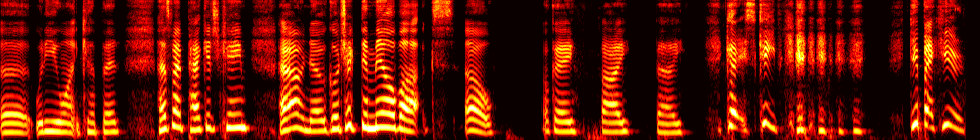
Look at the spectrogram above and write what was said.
Uh, what do you want, Cuphead? Has my package came? I don't know, go check the mailbox. Oh, okay, bye, bye. Gotta escape! Get back here!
